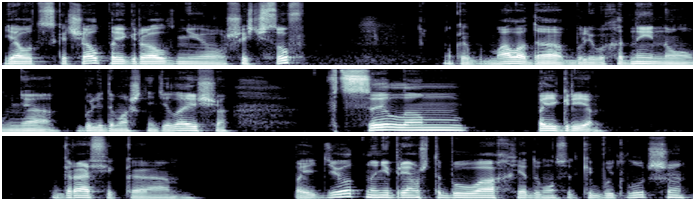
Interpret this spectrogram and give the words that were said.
Я вот скачал, поиграл в нее 6 часов. Ну, как бы мало, да, были выходные, но у меня были домашние дела еще. В целом, по игре графика пойдет, но не прям чтобы вах. Я думал, все-таки будет лучше.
